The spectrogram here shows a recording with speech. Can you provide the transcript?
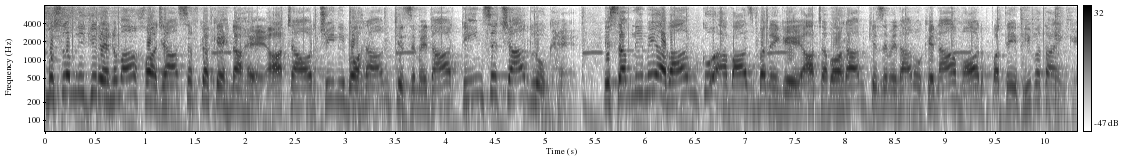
مسلم لیگی رہنما خواجہ آصف کا کہنا ہے، آٹا اور چینی بحران کے ذمہ دار تین سے چار لوگ ہیں۔ اسمبلی میں عوام کو آواز بنیں گے۔ آٹا بحران کے ذمہ داروں کے نام اور پتے بھی بتائیں گے۔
